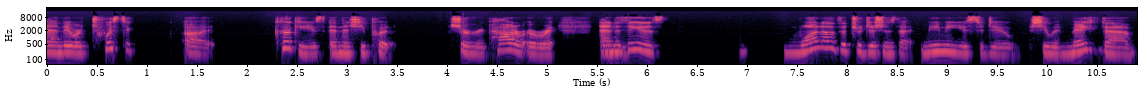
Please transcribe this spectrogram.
and they were twisted uh, cookies, and then she put sugary powder over it. And mm-hmm. the thing is, one of the traditions that Mimi used to do, she would make them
